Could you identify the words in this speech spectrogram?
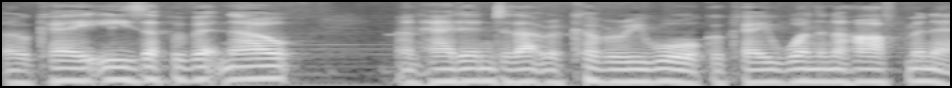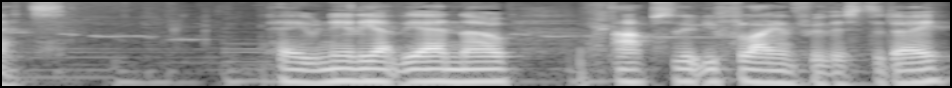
Okay, ease up a bit now and head into that recovery walk. Okay, one and a half minutes. Okay, we're nearly at the end now. Absolutely flying through this today.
